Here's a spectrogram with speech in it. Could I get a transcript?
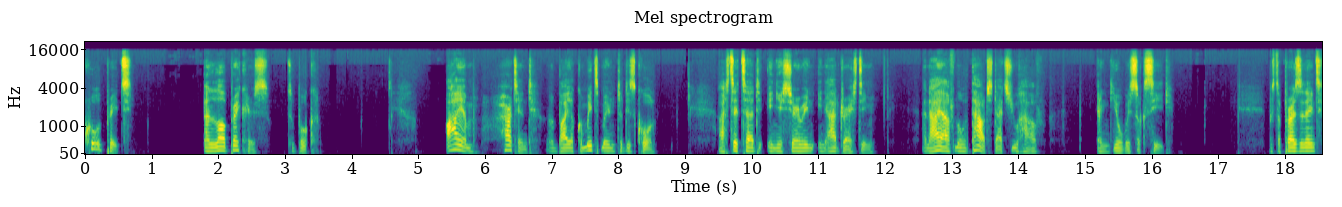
culprits and lawbreakers to book. I am heartened by your commitment to this goal, as stated in your sharing in addressing, and I have no doubt that you have and you will succeed. Mr. President,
